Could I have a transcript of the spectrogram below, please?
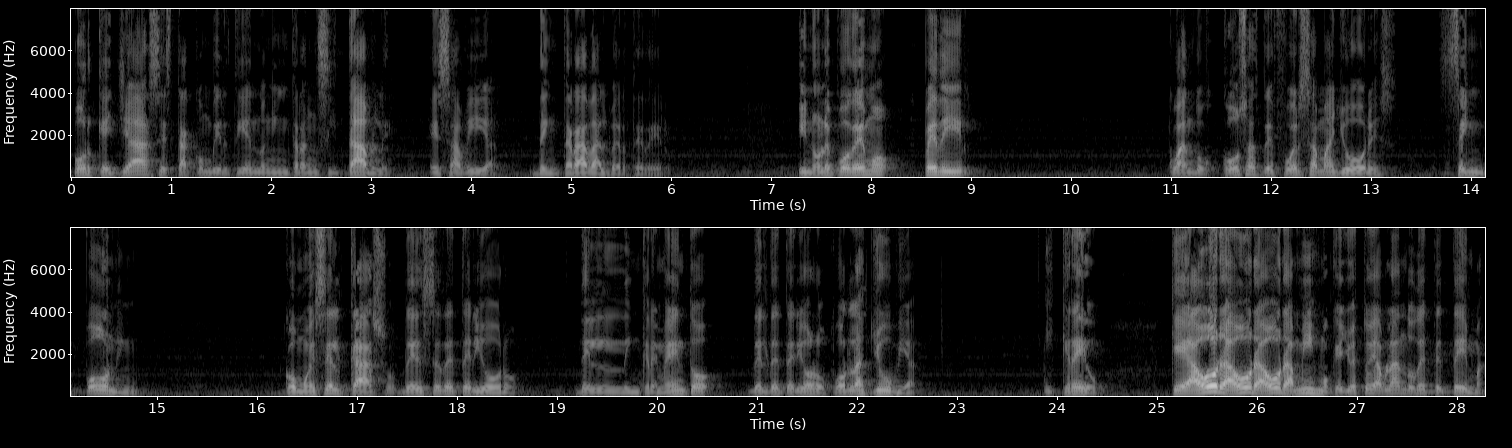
porque ya se está convirtiendo en intransitable esa vía de entrada al vertedero. Y no le podemos pedir cuando cosas de fuerza mayores se imponen, como es el caso de ese deterioro, del incremento del deterioro por las lluvias, y creo que ahora, ahora, ahora mismo que yo estoy hablando de este tema,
